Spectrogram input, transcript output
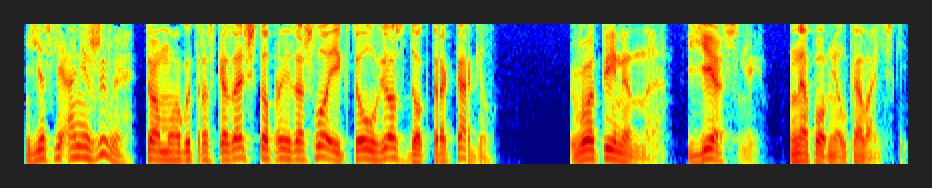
Если они живы, то могут рассказать, что произошло и кто увез доктора Каргил». «Вот именно, если», — напомнил Ковальский.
